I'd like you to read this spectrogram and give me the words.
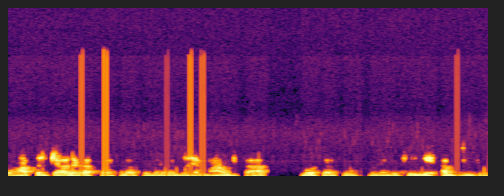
वहाँ पर क्या हो जाएगा? सरप्लस हो जाएगा। जो अमाउंट था, वो सरप्लस होगा देखिए, ये अब हो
